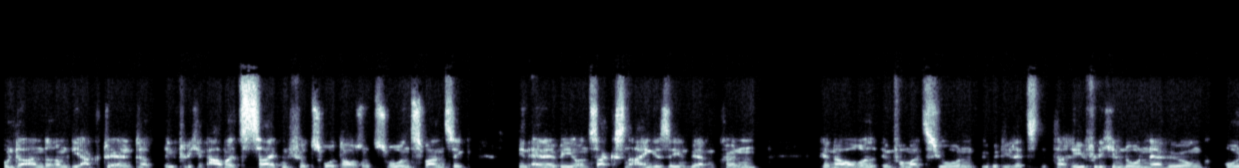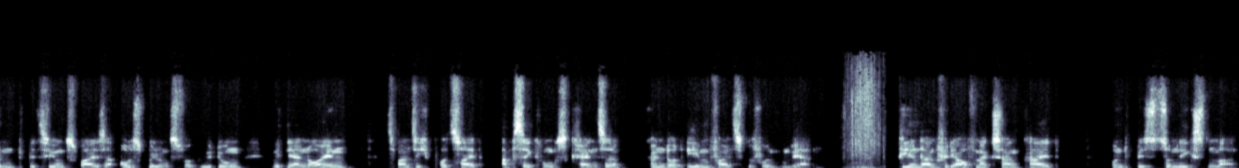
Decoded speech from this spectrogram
unter anderem die aktuellen tariflichen Arbeitszeiten für 2022 in NRW und Sachsen eingesehen werden können. Genauere Informationen über die letzten tariflichen Lohnerhöhungen und beziehungsweise Ausbildungsvergütung mit der neuen 20 Prozent Absenkungsgrenze können dort ebenfalls gefunden werden. Vielen Dank für die Aufmerksamkeit und bis zum nächsten Mal.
